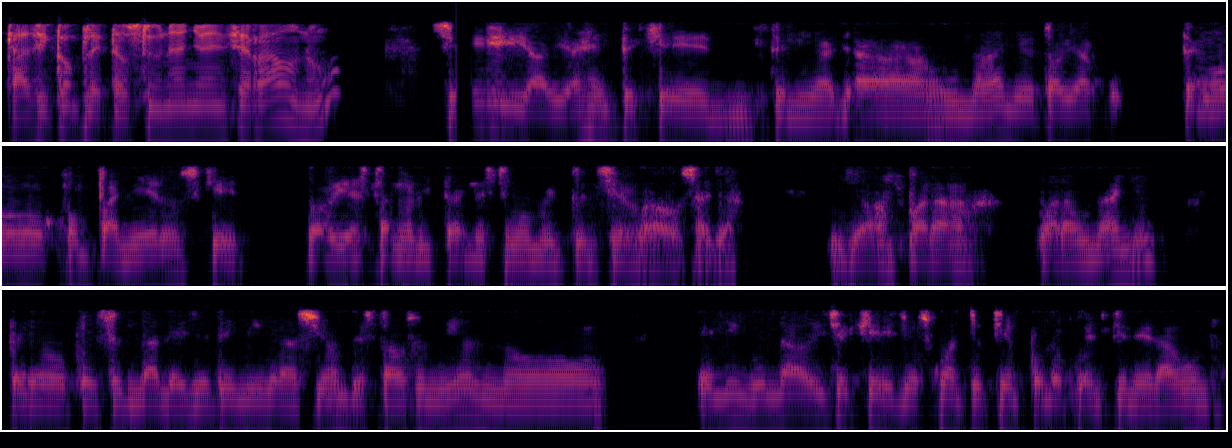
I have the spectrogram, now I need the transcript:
Casi completa usted un año encerrado, ¿no? Sí, había gente que tenía ya un año, todavía tengo compañeros que todavía están ahorita en este momento encerrados allá y ya van para, para un año, pero pues las leyes de inmigración de Estados Unidos no, en ningún lado dice que ellos cuánto tiempo lo pueden tener a uno.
